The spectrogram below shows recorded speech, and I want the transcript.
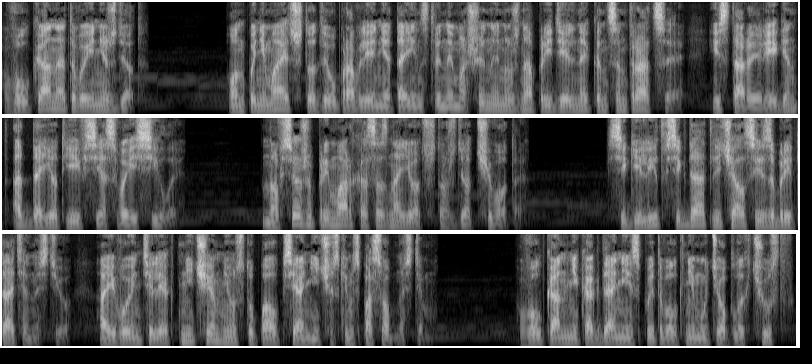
Вулкан этого и не ждет. Он понимает, что для управления таинственной машиной нужна предельная концентрация, и старый регент отдает ей все свои силы. Но все же примарх осознает, что ждет чего-то. Сигелит всегда отличался изобретательностью, а его интеллект ничем не уступал псионическим способностям. Вулкан никогда не испытывал к нему теплых чувств,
